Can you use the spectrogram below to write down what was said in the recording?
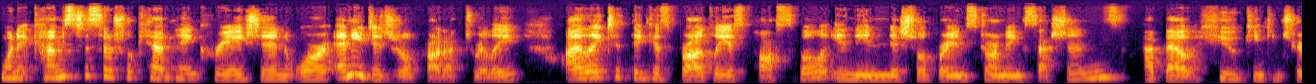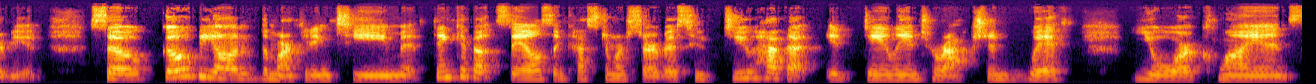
When it comes to social campaign creation or any digital product really, I like to think as broadly as possible in the initial brainstorming sessions about who can contribute. So go beyond the marketing team, think about sales and customer service who do have that daily interaction with your clients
